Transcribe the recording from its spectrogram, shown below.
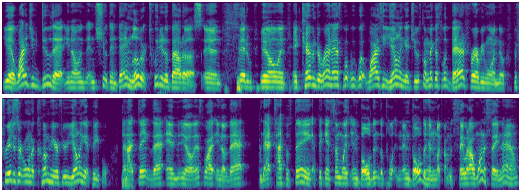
yeah, why did you do that? You know, and, and shoot, then Dame Lillard tweeted about us and said, you know, and, and Kevin Durant asked, what, what, why is he yelling at you? It's gonna make us look bad for everyone. No, the free agents are going to come here if you're yelling at people. And mm. I think that, and you know, that's why you know that that type of thing. I think in some ways emboldened the emboldened him. Like I'm gonna say what I want to say now.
